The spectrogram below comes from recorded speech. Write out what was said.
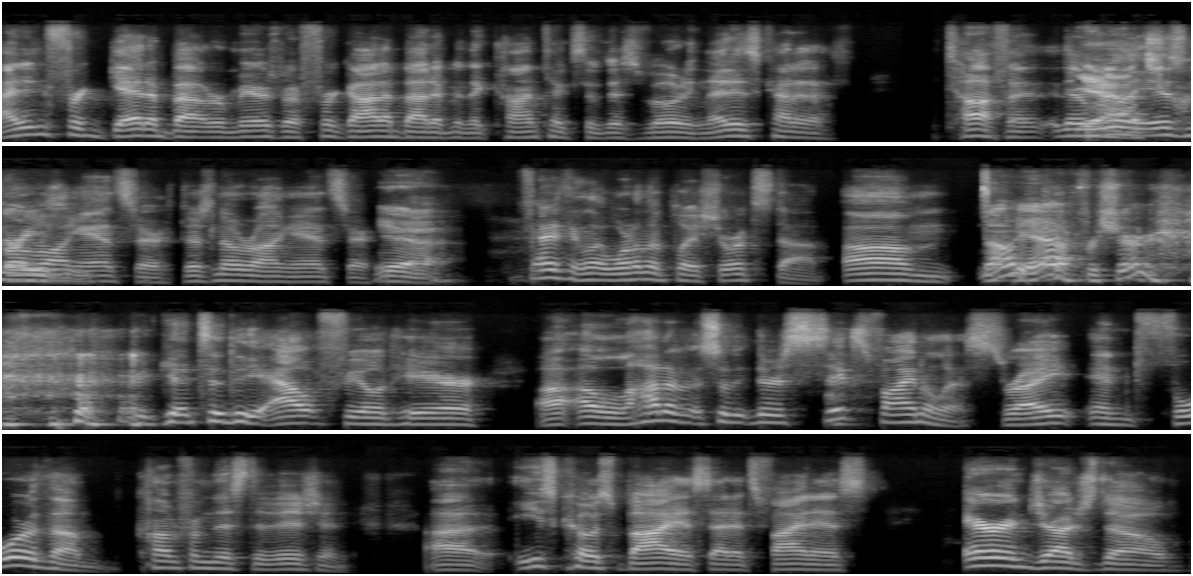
I didn't forget about Ramirez, but I forgot about him in the context of this voting. That is kind of tough. And there Yeah, really is no wrong answer. There's no wrong answer. Yeah. If anything, let one of them play shortstop. Um, Oh, yeah, for sure. we get to the outfield here. Uh, a lot of so there's six finalists, right? And four of them come from this division. Uh, East Coast bias at its finest. Aaron Judge, though,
